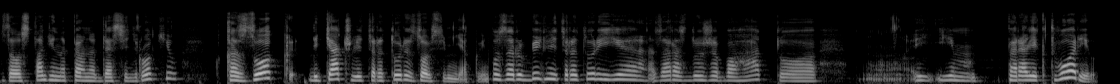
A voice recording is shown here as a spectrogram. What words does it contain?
за останні, напевно, 10 років казок дитячої літератури зовсім ніякої. По зарубіжній літературі є зараз дуже багато їм перелік творів,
